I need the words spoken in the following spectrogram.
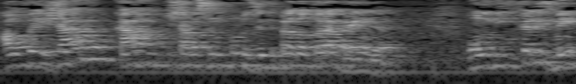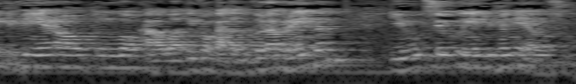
alvejaram o carro que estava sendo conduzido pela doutora Brenda, onde infelizmente vieram ao local a advogada doutora Brenda e o seu cliente Janielson.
